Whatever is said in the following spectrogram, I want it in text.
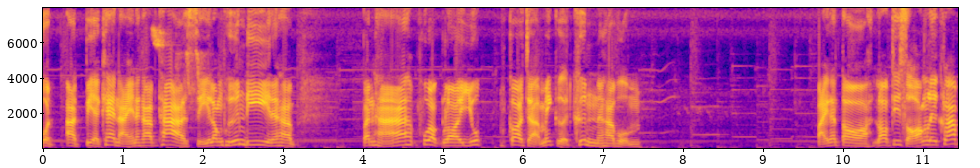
กดอัดเปียกแค่ไหนนะครับ ถ้าสีรองพื้นดีนะครับ ปัญหาพวกรอยยุบก็จะไม่เกิดขึ้นนะครับผม ไปกันต่อรอบที่ 2 เลยครับ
